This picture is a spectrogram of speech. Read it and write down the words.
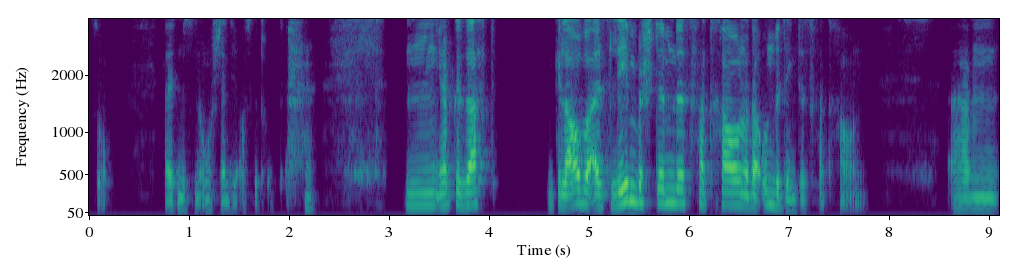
So, vielleicht ein bisschen umständlich ausgedrückt. Hm, ich habe gesagt, Glaube als lebenbestimmendes Vertrauen oder unbedingtes Vertrauen. Ähm,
